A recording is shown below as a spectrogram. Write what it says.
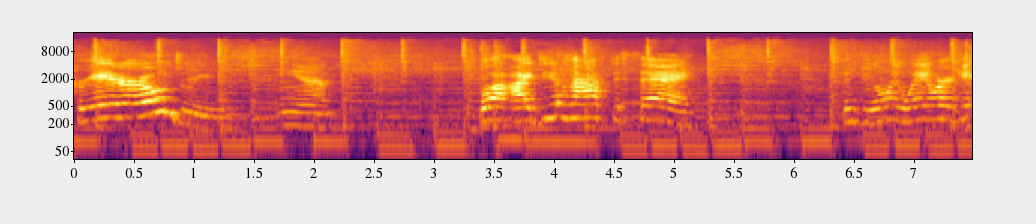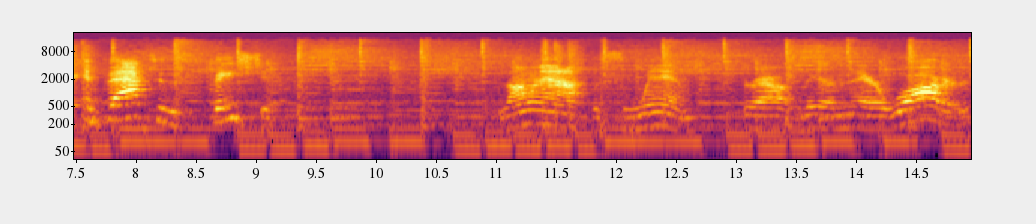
create our own dreams. And but I do have to say, I think the only way we're getting back to the spaceship is I'm gonna have to swim throughout there and their waters.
